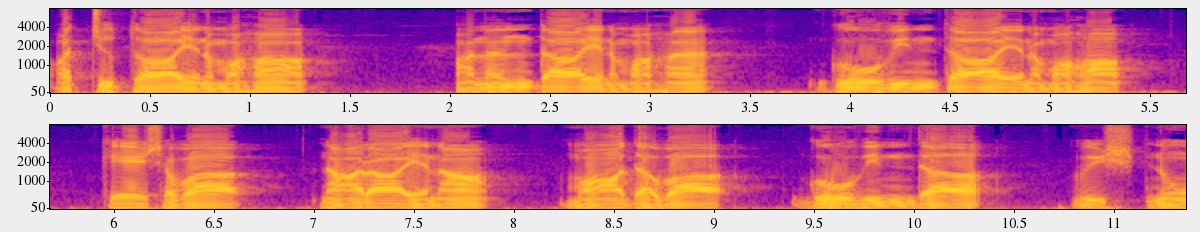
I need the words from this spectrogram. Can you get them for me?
அச்சுதாய நமஹ அனந்தாய நமஹ கோவிந்தாய நமஹ கேசவா நாராயணா மாதவா கோவிந்தா விஷ்ணு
